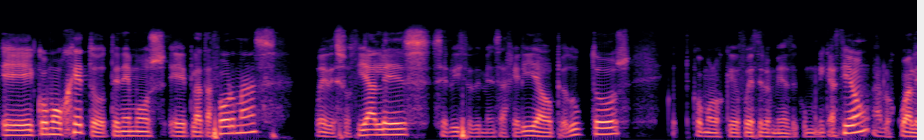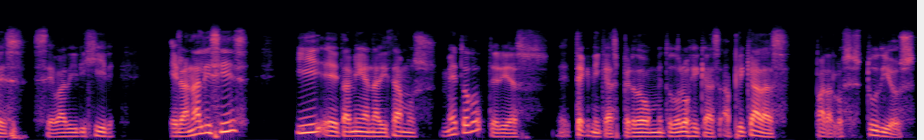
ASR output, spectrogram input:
Eh, como objeto tenemos eh, plataformas, redes sociales, servicios de mensajería o productos, como los que ofrecen los medios de comunicación, a los cuales se va a dirigir el análisis y eh, también analizamos método, teorías técnicas, perdón, metodológicas aplicadas para los estudios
